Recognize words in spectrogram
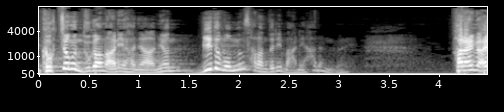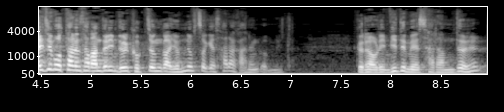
걱정은 누가 많이 하냐 하면 믿음 없는 사람들이 많이 하는 거예요. 하나님 알지 못하는 사람들이 늘 걱정과 염려 속에 살아가는 겁니다. 그러나 우리 믿음의 사람들,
